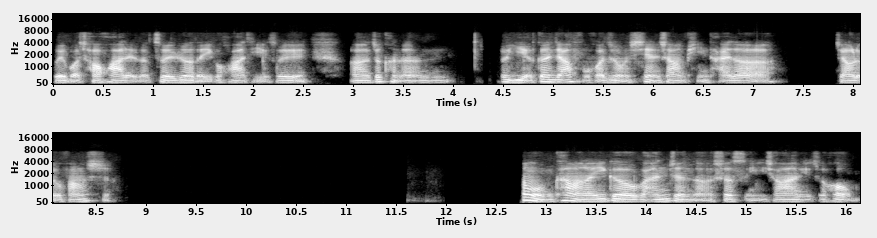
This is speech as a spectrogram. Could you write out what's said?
微博超话里的最热的一个话题，所以，呃，这可能也更加符合这种线上平台的交流方式。那么我们看完了一个完整的社死营销案例之后，我们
